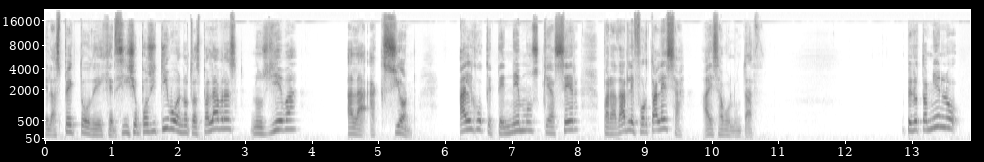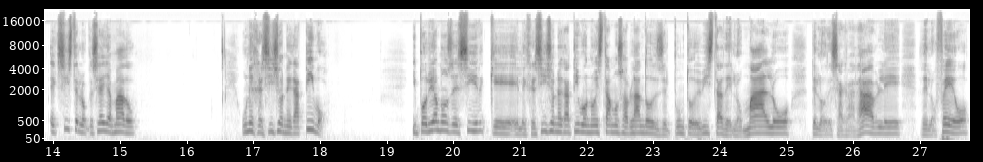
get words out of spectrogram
El aspecto de ejercicio positivo, en otras palabras, nos lleva a la acción, algo que tenemos que hacer para darle fortaleza a esa voluntad. Pero también lo, existe lo que se ha llamado un ejercicio negativo. Y podríamos decir que el ejercicio negativo no estamos hablando desde el punto de vista de lo malo, de lo desagradable, de lo feo,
